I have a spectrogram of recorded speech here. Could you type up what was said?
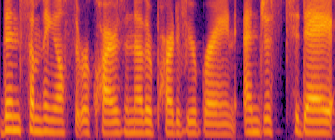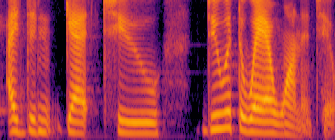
then something else that requires another part of your brain. And just today, I didn't get to do it the way I wanted to.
